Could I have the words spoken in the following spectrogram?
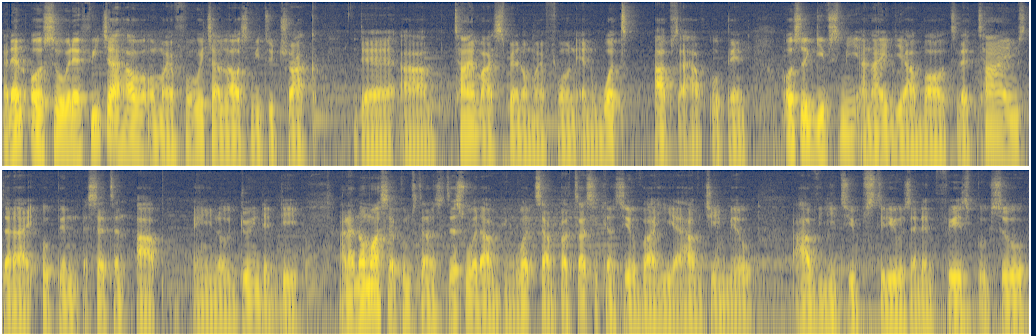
And then also with a feature i have on my phone which allows me to track the um, time i spend on my phone and what apps i have opened also gives me an idea about the times that I open a certain app and you know during the day. And a normal circumstance, this would have been WhatsApp, but as you can see over here, I have Gmail, I have YouTube Studios, and then Facebook. So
